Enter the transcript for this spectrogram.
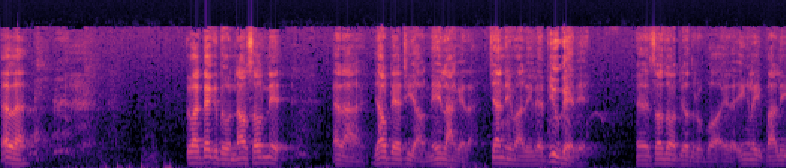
ဟဲ့လားသူကတက္ကသိုလ်နောက်ဆုံးနှစ်အဲ့ဒါရောက်တဲ့အထိအောင်နေလာခဲ့တာကျန်းနေပါလေလဲပြုတ်ခဲ့တယ်အဲစောစောပြောသလိုပေါ့အဲ့ဒါအင်္ဂလိပ်ပါဠိ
